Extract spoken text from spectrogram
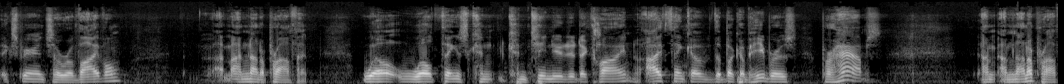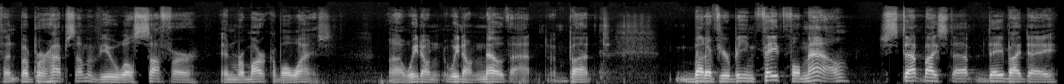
experience a revival? I'm, I'm not a prophet. Will Will things con- continue to decline? I think of the Book of Hebrews. Perhaps I'm, I'm not a prophet, but perhaps some of you will suffer in remarkable ways. Uh, we don't we don't know that, but but if you're being faithful now, step by step, day by day,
